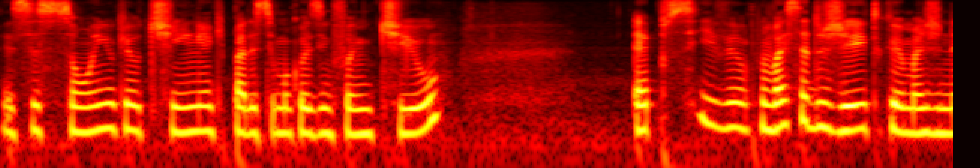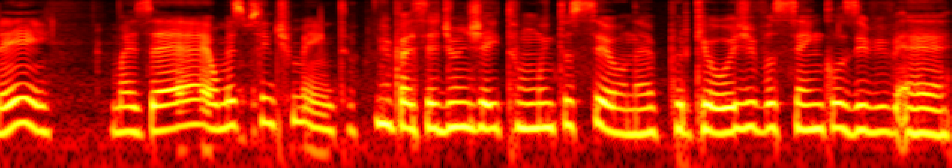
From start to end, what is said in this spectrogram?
Esse sonho que eu tinha, que parecia uma coisa infantil, é possível. Não vai ser do jeito que eu imaginei, mas é, é o mesmo sentimento. E vai ser de um jeito muito seu, né? Porque hoje você, inclusive, é,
